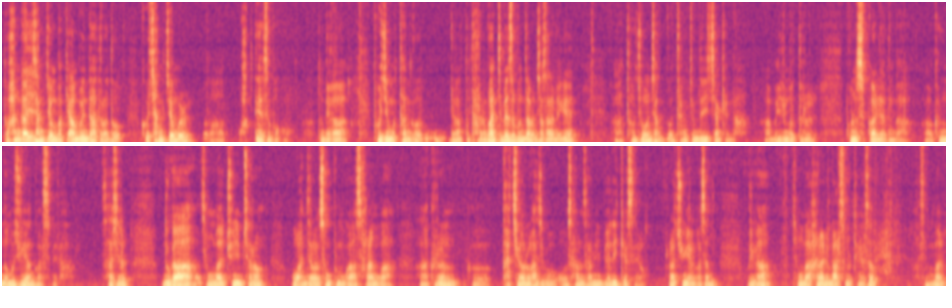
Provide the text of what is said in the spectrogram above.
또 한 가지 장점밖에 안 보인다 하더라도 그 장점을 어, 확대해서 보고 또 내가 보지 못한 것 내가 또 다른 관점에서 본다면 저 사람에게 아, 더 좋은 장, 장점들이 있지 않겠나 아, 뭐 이런 것들을 보는 습관이라든가 아, 그런 거 너무 중요한 것 같습니다. 사실 누가 정말 주님처럼 완전한 성품과 사랑과 아, 그런 그 가치관을 가지고 사는 사람이 몇 있겠어요. 그러나 중요한 것은 우리가 정말 하나님 말씀을 통해서 정말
